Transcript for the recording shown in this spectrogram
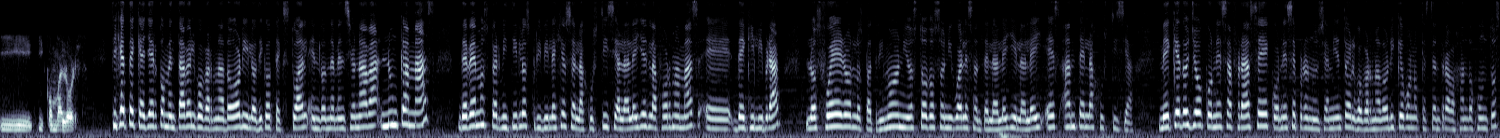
y, y con valores. Fíjate que ayer comentaba el gobernador, y lo digo textual, en donde mencionaba, nunca más debemos permitir los privilegios en la justicia. La ley es la forma más eh, de equilibrar los fueros, los patrimonios, todos son iguales ante la ley y la ley es ante la justicia. Me quedo yo con esa frase, con ese pronunciamiento del gobernador y qué bueno que estén trabajando juntos,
